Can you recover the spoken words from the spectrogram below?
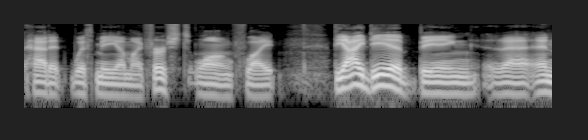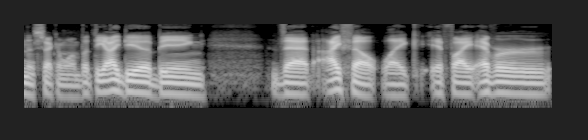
had it with me on my first long flight. The idea being that, and the second one, but the idea being that I felt like if I ever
